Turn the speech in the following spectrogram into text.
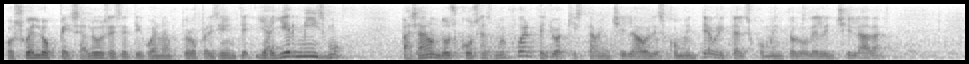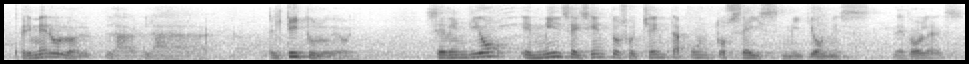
Josué López, saludos desde Tijuana, futuro presidente. Y ayer mismo pasaron dos cosas muy fuertes. Yo aquí estaba enchilado, les comenté, ahorita les comento lo de la enchilada. Primero el título de hoy. Se vendió en 1.680.6 millones de dólares.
